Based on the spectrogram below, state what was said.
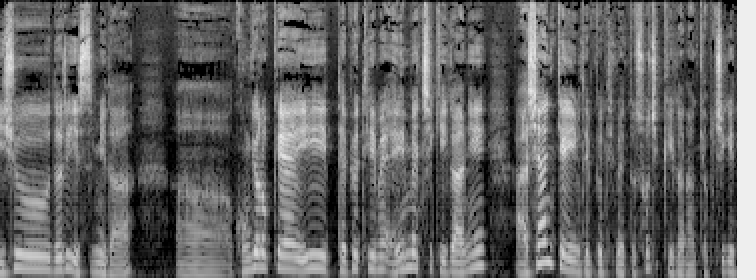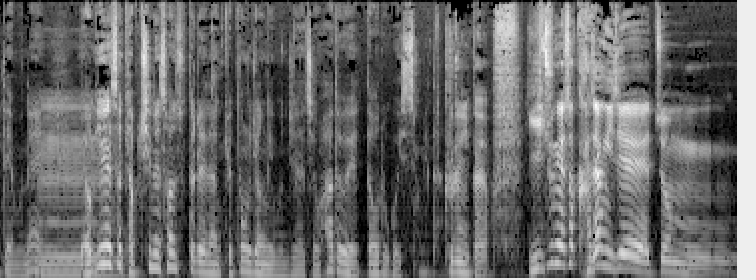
이슈들이 있습니다. 어, 공교롭게 이 대표팀의 A매치 기간이 아시안 게임 대표팀의 또 소집 기간과 겹치기 때문에 음. 여기에서 겹치는 선수들에 대한 교통 정리 문제가 지금 화두에 떠오르고 있습니다. 그러니까요. 이 중에서 가장 이제 좀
